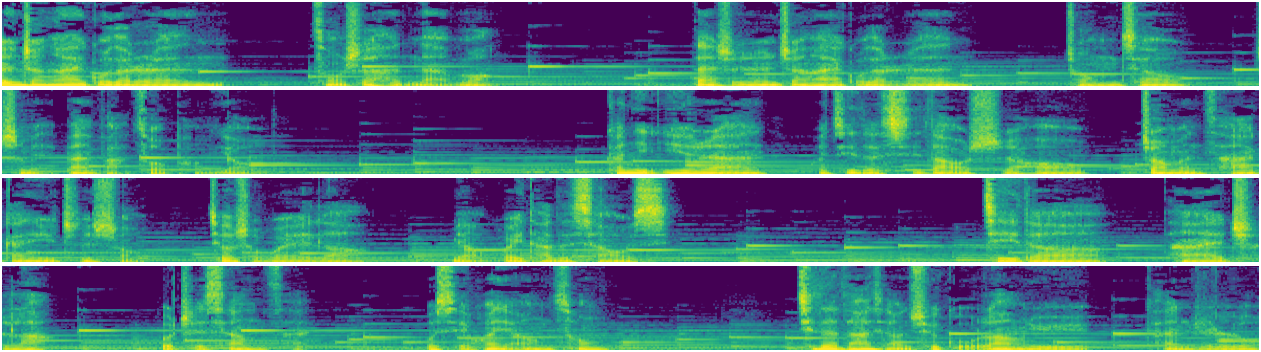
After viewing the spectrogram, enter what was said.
认真爱过的人总是很难忘，但是认真爱过的人，终究是没办法做朋友的。可你依然会记得洗澡时候专门擦干一只手，就是为了秒回他的消息。记得他爱吃辣，不吃香菜，不喜欢洋葱。记得他想去鼓浪屿看日落，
